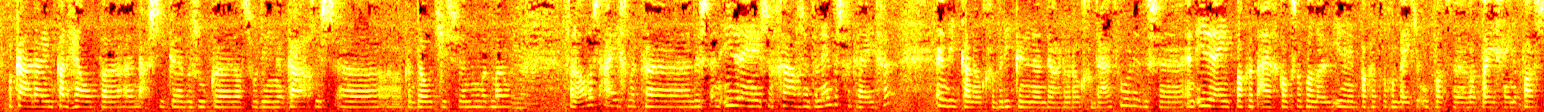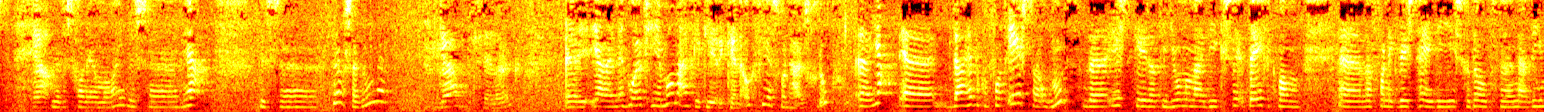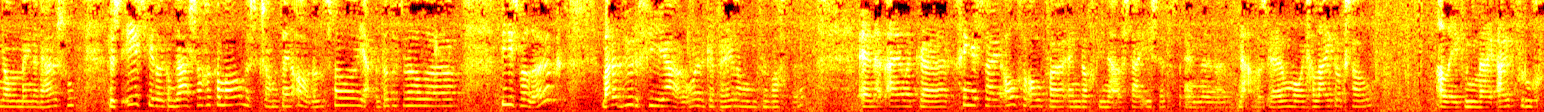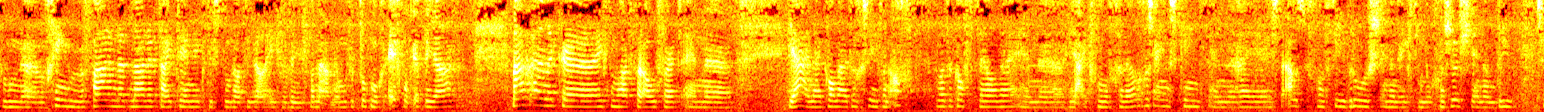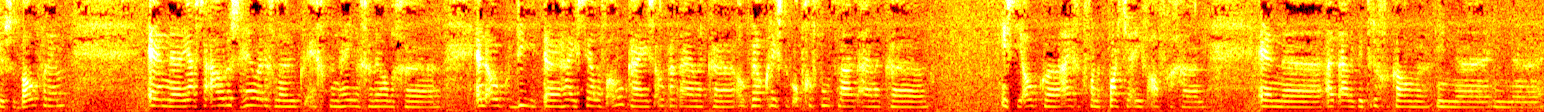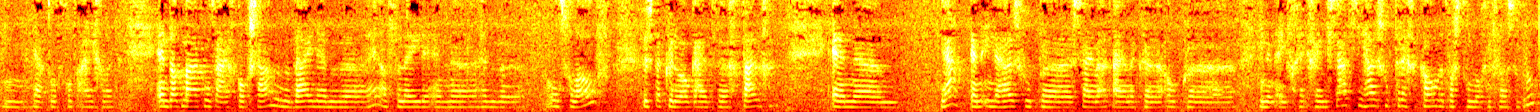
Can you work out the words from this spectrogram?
elkaar daarin kan helpen. nou, zieken bezoeken, dat soort dingen, kaartjes, uh, cadeautjes, noem het maar op. Van alles eigenlijk. Uh, dus, en iedereen heeft zijn gaven en talenten gekregen. En die, kan ook, die kunnen daardoor ook gebruikt worden. Dus, en iedereen pakt het eigenlijk ook, is ook wel leuk. Iedereen pakt het toch een beetje op wat, wat bij jegene past. Ja. En dat is gewoon heel mooi. Dus ja, dus ja, zo doen we. Ja, dat is heel leuk. Uh, ja, en hoe heb je je man eigenlijk leren kennen? Ook via zo'n huisgroep? Uh, ja, uh, daar heb ik hem voor het eerst ontmoet. De eerste keer dat die jongen mij die ik tegenkwam, waarvan ik wist, hé, hey, die is gedoopt, nou, die nam me mee naar de huisgroep. Dus de eerste keer dat ik hem daar zag ik hem al. Dus ik zag meteen, oh, dat is wel, ja, dat is wel, die is wel leuk. Maar dat duurde vier jaar hoor, ik heb er heel lang moeten wachten. En uiteindelijk gingen zijn ogen open en dacht hij, nou, zij is het. En nou, dat was heel mooi geleid ook zo. Alleen toen hij mij uitvroeg, toen uh, ging mijn vader naar de Titanic. Dus toen had hij wel even weer van, nou, dan moet ik toch nog echt nog even jagen. Maar uiteindelijk uh, heeft hem hard veroverd. En uh, ja, en hij kwam uit een gezin van acht, wat ik al vertelde. En ja, ik vond het geweldig als kind. En hij is de oudste van vier broers. En dan heeft hij nog een zusje en dan drie zussen boven hem. En uh, ja, zijn ouders, heel erg leuk. Echt een hele geweldige... En ook die, uh, hij zelf ook. Hij is ook uiteindelijk ook wel christelijk opgevoed. Maar uiteindelijk is hij ook eigenlijk van het padje even afgegaan. En uiteindelijk weer teruggekomen in, in, in, ja, tot God eigenlijk. En dat maakt ons eigenlijk ook samen. We beiden hebben we hè, een verleden en hebben we ons geloof. Dus daar kunnen we ook uit getuigen. En... Ja, en in de huisgroep uh, zijn we uiteindelijk uh, ook uh, in een evangelisatiehuisgroep terechtgekomen. Dat was toen nog in Velsenbroek.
